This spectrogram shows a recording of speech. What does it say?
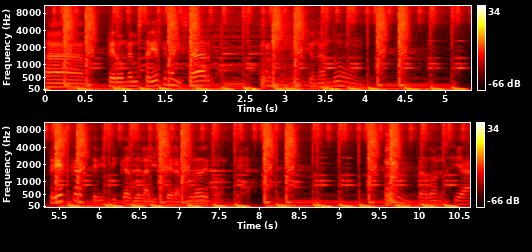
Ah, pero me gustaría finalizar mencionando tres características de la literatura de frontera. Perdón, es que ya,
